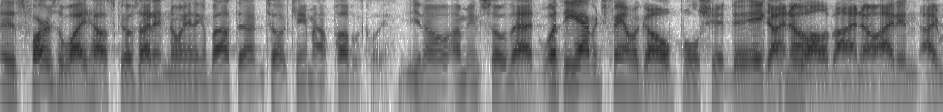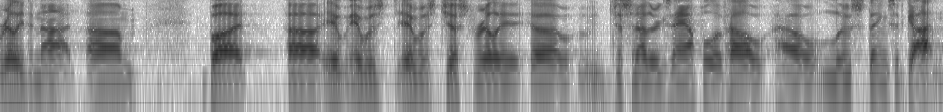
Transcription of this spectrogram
as far as the White House goes, I didn't know anything about that until it came out publicly. You know, I mean, so that was. But the average fan would go, "Oh, bullshit!" They yeah, I know all about. I know. I didn't. I really did not. Um, but uh, it, it, was it was just really uh, just another example of how how loose things had gotten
